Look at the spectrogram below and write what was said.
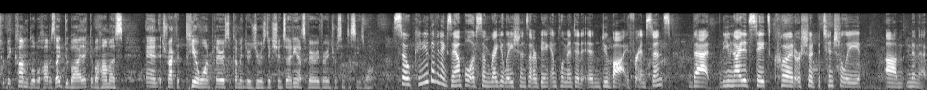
to become global hubs like Dubai, like the Bahamas, and attract the tier one players to come into their jurisdiction. So I think that's very, very interesting to see as well. So can you give an example of some regulations that are being implemented in Dubai, for instance, that the United States could or should potentially um, mimic?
